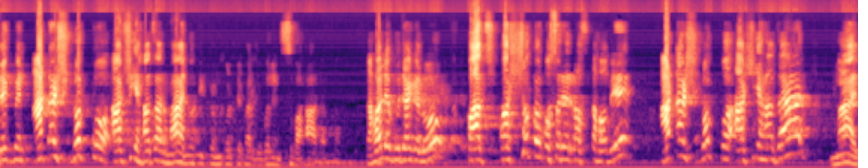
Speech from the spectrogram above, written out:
দেখবেন আঠাশ লক্ষ আশি হাজার মাইল অতিক্রম করতে পারবে বলেন সুবাহান তাহলে বোঝা গেল পাঁচ পাঁচশত বছরের রাস্তা হবে আঠাশ লক্ষ আশি হাজার মাইল।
